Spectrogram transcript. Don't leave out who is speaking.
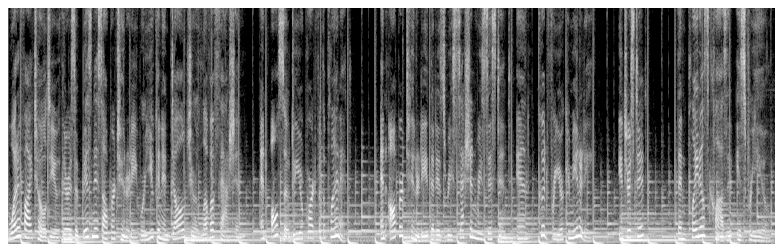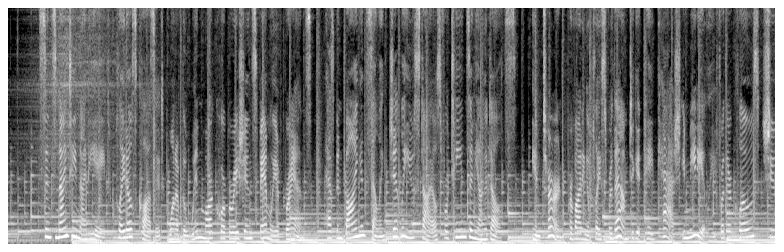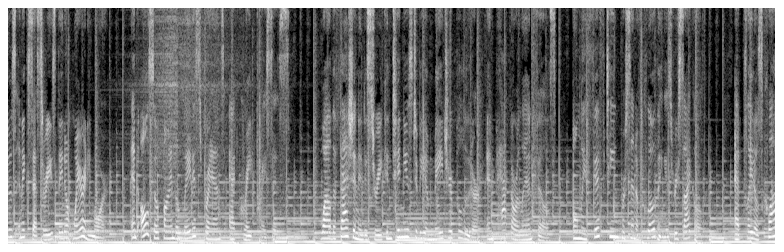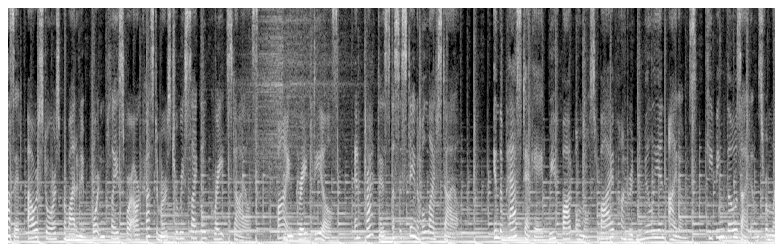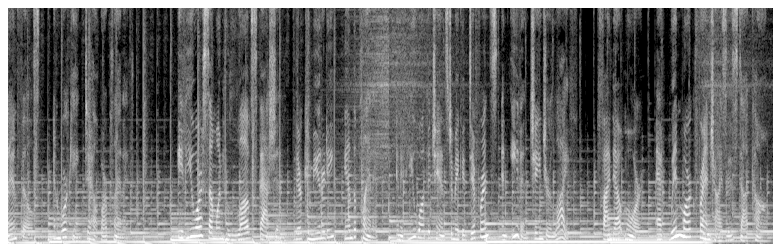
Speaker 1: What if I told you there is a business opportunity where you can indulge your love of fashion and also do your part for the planet? An opportunity that is recession resistant and good for your community. Interested? Then Plato's Closet is for you. Since 1998, Plato's Closet, one of the Winmark Corporation's family of brands, has been buying and selling gently used styles for teens and young adults in turn providing a place for them to get paid cash immediately for their clothes, shoes, and accessories they don't wear anymore, and also find the latest brands at great prices. While the fashion industry continues to be a major polluter and pack our landfills, only 15% of clothing is recycled. At Plato's Closet, our stores provide an important place for our customers to recycle great styles, find great deals, and practice a sustainable lifestyle. In the past decade, we've bought almost 500 million items, keeping those items from landfills and working to help our planet. If you are someone who loves fashion, their community, and the planet, and if you want the chance to make a difference and even change your life, find out more at winmarkfranchises.com.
